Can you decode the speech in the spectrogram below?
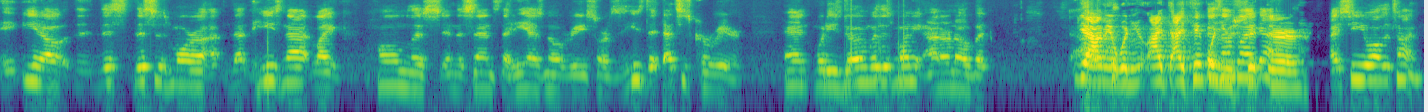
You know, this this is more uh, that he's not like homeless in the sense that he has no resources. He's th- that's his career, and what he's doing with his money, I don't know, but Yeah, I mean, when you, I, I think when you I'm sit like, there, I see you all the time.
